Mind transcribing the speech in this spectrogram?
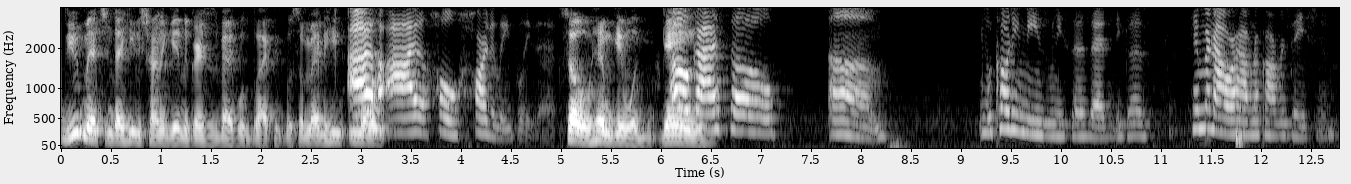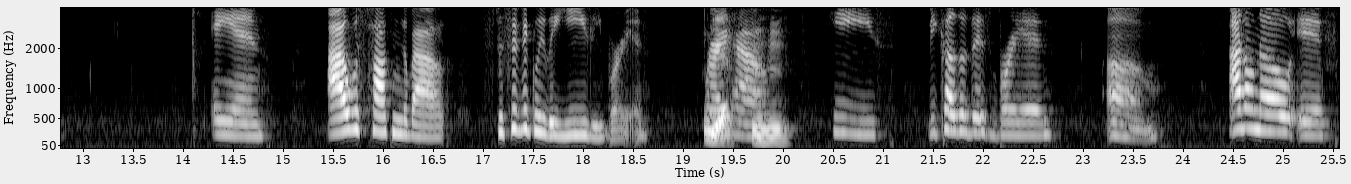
you mentioned that he was trying to get in the graces back with black people, so maybe he. You know, I I wholeheartedly believe that. so him getting with game. Oh, guys, so um, what Cody means when he says that because him and I were having a conversation, and I was talking about specifically the Yeezy brand, right? Yeah, How mhm. he's because of this brand. Um, I don't know if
